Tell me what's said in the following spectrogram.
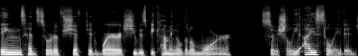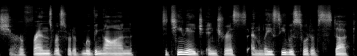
things had sort of shifted where she was becoming a little more socially isolated. Her friends were sort of moving on to teenage interests, and Lacey was sort of stuck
